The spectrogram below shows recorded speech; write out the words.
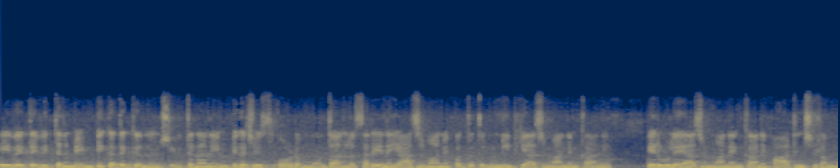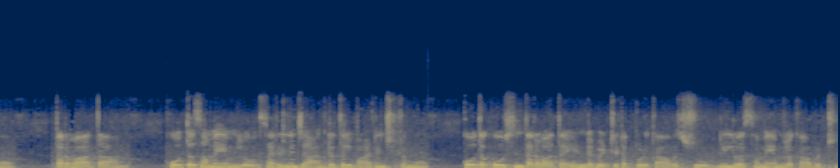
ఏవైతే విత్తనం ఎంపిక దగ్గర నుంచి విత్తనాన్ని ఎంపిక చేసుకోవడము దానిలో సరైన యాజమాన్య పద్ధతులు నీటి యాజమాన్యం కానీ ఎరువుల యాజమాన్యం కానీ పాటించడము తర్వాత కోత సమయంలో సరైన జాగ్రత్తలు పాటించడము కోత కోసిన తర్వాత ఎండబెట్టేటప్పుడు కావచ్చు నిల్వ సమయంలో కావచ్చు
